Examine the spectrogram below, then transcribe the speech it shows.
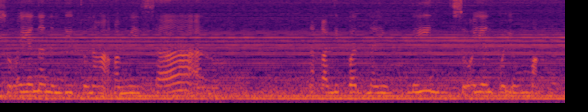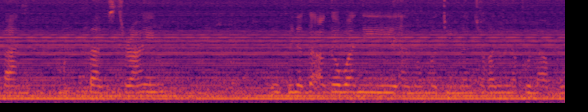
So, ayan na, nandito na kami sa, ano, nakalipad na yung plane. So, ayan po yung Mactan, Mactan Shrine. Yung pinag-aagawa ni, ano, Magellan, tsaka ni Lapu-Lapu.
